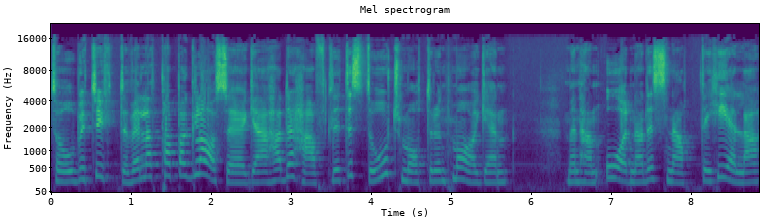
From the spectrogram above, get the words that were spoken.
Toby tyckte väl att pappa Glasöga hade haft lite stort mått runt magen. Men han ordnade snabbt det hela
